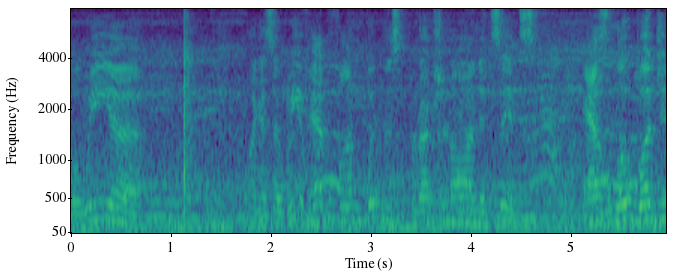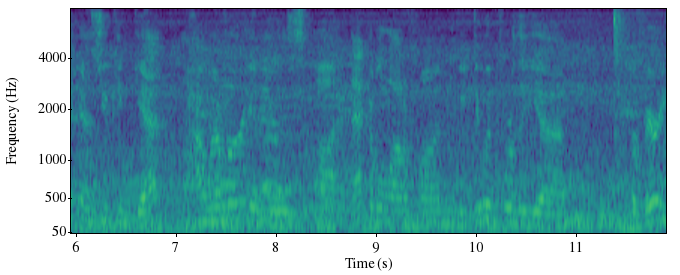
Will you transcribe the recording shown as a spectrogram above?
Well, we, uh, like I said, we have had fun putting this production on. It's it's as low budget as you can get. However, it is a heck of a lot of fun. We do it for the uh, for very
